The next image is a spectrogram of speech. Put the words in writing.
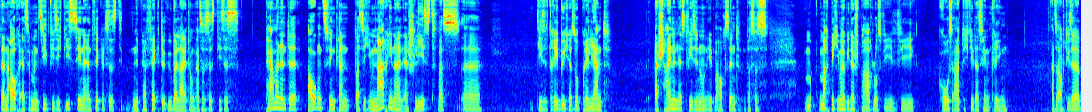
dann auch erst, wenn man sieht, wie sich die Szene entwickelt, es ist eine perfekte Überleitung. Also es ist dieses permanente Augenzwinkern, was sich im Nachhinein erschließt, was äh, diese Drehbücher so brillant erscheinen lässt, wie sie nun eben auch sind. Und das ist, macht mich immer wieder sprachlos, wie, wie großartig die das hinkriegen. Also auch dieser,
